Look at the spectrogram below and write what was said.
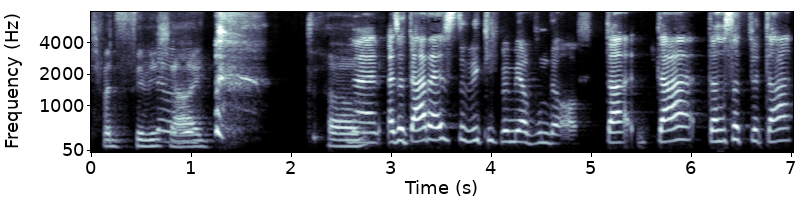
ich fand es ziemlich schade. Um. Nein, also da reißt du wirklich bei mir ein Wunder auf. Da, da, das hat, da,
